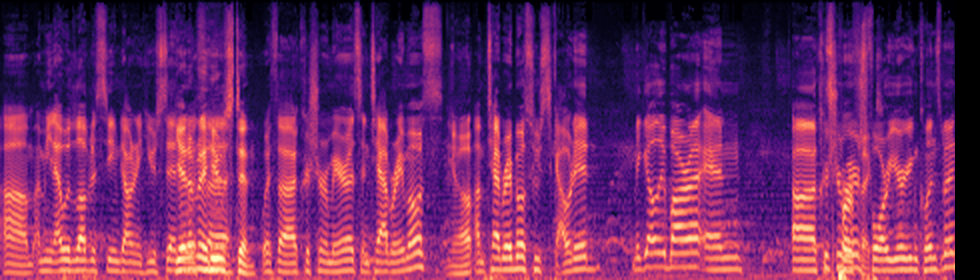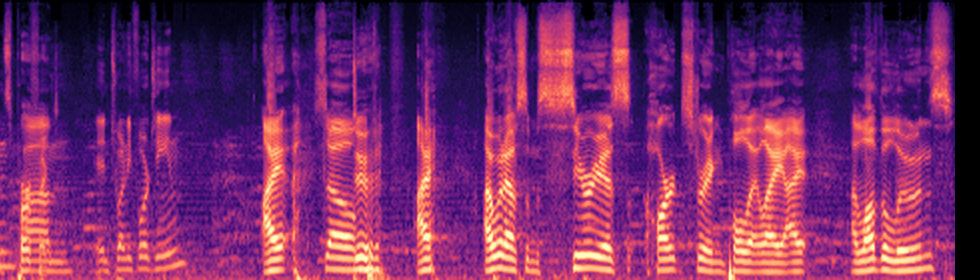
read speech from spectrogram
Um, I mean, I would love to see him down in Houston. Get him with, to uh, Houston. with uh, Christian Ramirez and Tab Ramos. Yep. Um, Tab Ramos, who scouted Miguel Ibarra and uh, Christian Ramirez for Jurgen Klinsmann. It's perfect. Um, in 2014. I So, dude i i would have some serious heartstring pull it like i i love the loons.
